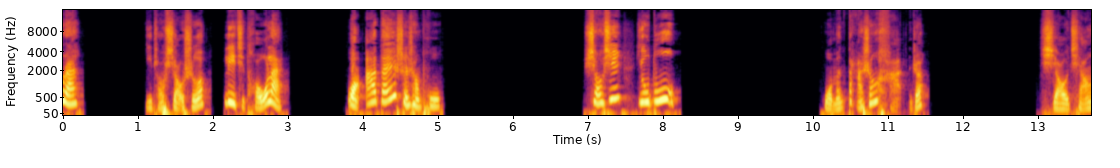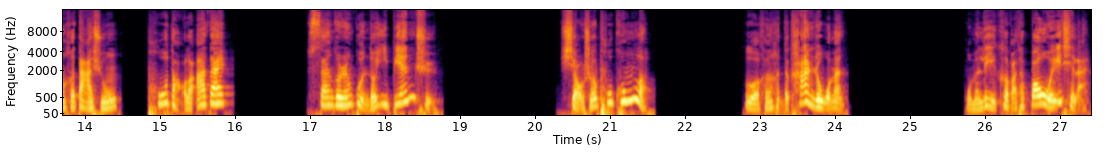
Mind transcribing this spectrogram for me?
然，一条小蛇立起头来，往阿呆身上扑。小心，有毒！我们大声喊着。小强和大熊扑倒了阿呆，三个人滚到一边去。小蛇扑空了。恶狠狠地看着我们，我们立刻把它包围起来，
